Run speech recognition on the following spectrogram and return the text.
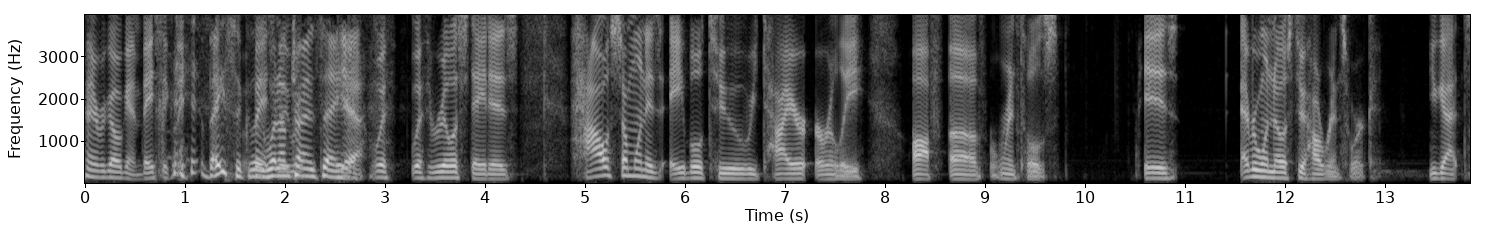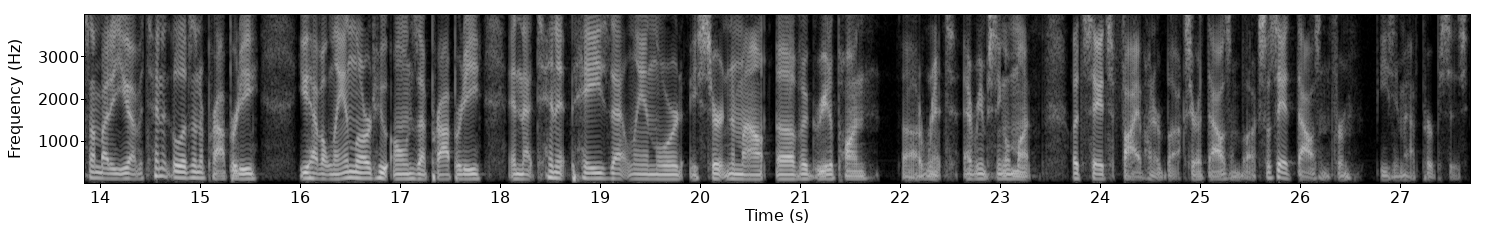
there we go again. Basically, basically, what I'm trying to say. here. yeah, with with real estate is how someone is able to retire early off of rentals is everyone knows through how rents work. You got somebody, you have a tenant that lives in a property, you have a landlord who owns that property, and that tenant pays that landlord a certain amount of agreed upon uh, rent every single month. Let's say it's five hundred bucks or a thousand bucks. Let's say a thousand for easy math purposes.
